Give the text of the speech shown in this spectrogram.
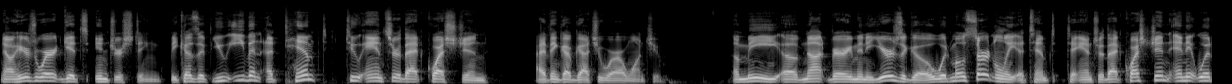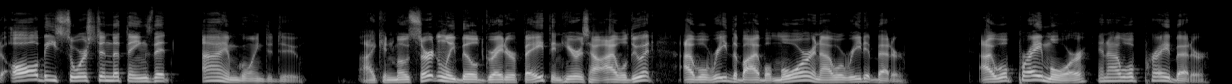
Now, here's where it gets interesting because if you even attempt to answer that question, I think I've got you where I want you. A me of not very many years ago would most certainly attempt to answer that question, and it would all be sourced in the things that I am going to do. I can most certainly build greater faith, and here's how I will do it I will read the Bible more, and I will read it better. I will pray more, and I will pray better.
